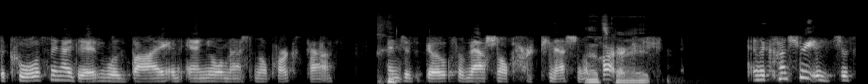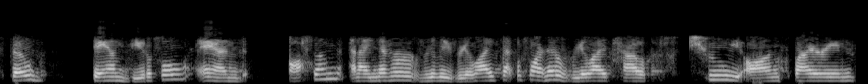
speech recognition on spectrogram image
the coolest thing I did was buy an annual national parks pass and just go from national park to national That's park. great. And the country is just so damn beautiful and awesome. And I never really realized that before. I never realized how truly awe-inspiring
